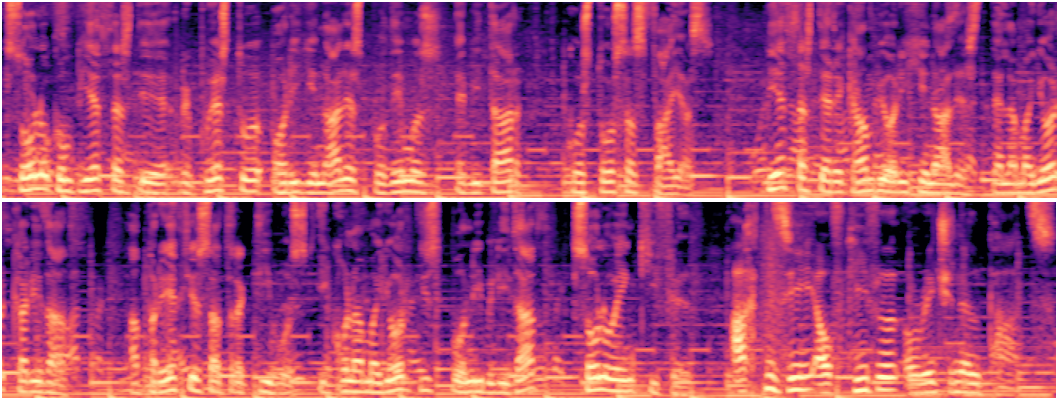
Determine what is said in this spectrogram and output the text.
Solo con piezas de repuesto originales podemos evitar costosas fallas. Piezas de recambio originales de la mayor calidad, a precios atractivos y con la mayor disponibilidad solo en Kiefel. Achten Sie auf Kiefel Original Parts.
